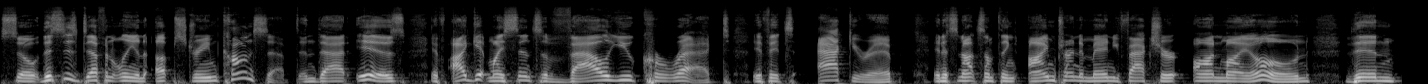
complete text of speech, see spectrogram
So this is definitely an upstream concept, and that is if I get my sense of value correct, if it's accurate and it's not something I'm trying to manufacture on my own, then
